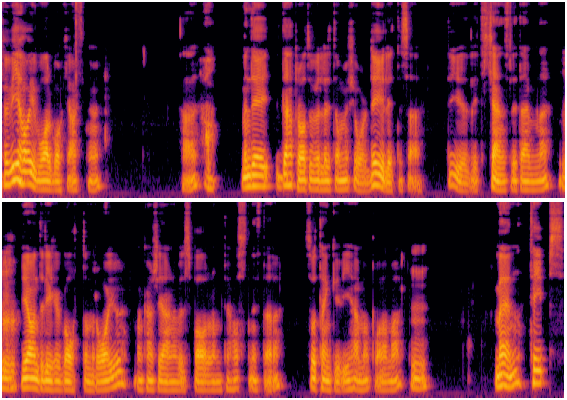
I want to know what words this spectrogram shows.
för vi har ju vår bockjakt nu. Här. Ja. Men det, det här pratade vi lite om i fjol. Det är ju lite så här. Det är ju lite känsligt ämne. Mm. Vi har inte lika gott om rådjur. Man kanske gärna vill spara dem till hösten istället. Så tänker vi hemma på vår mark. Mm. Men tips!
